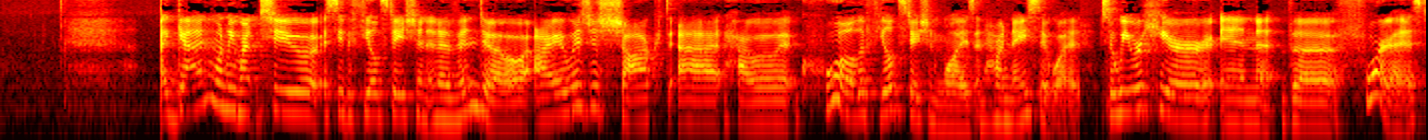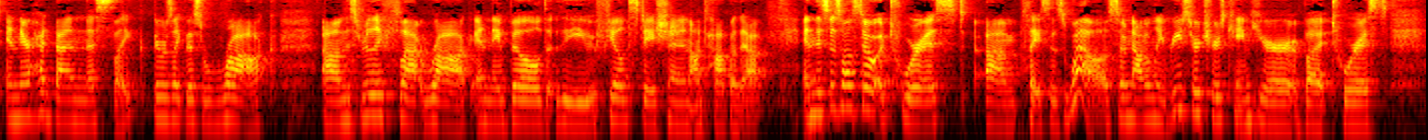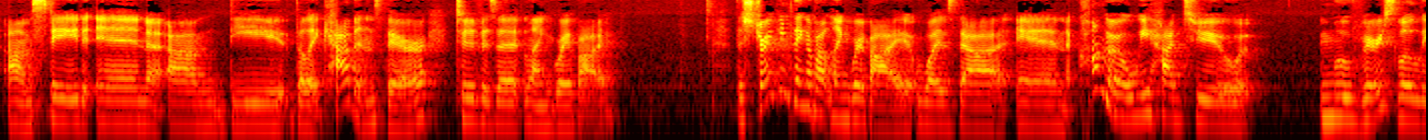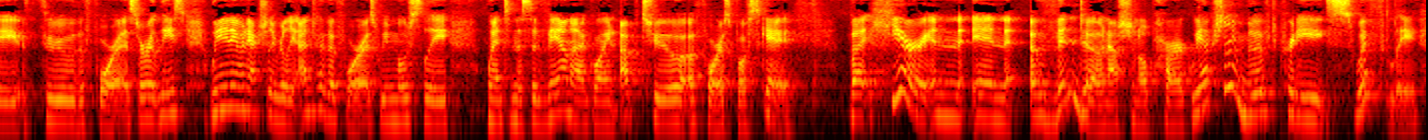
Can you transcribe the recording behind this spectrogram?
Again, when we went to see the field station in Ivindo, I was just shocked at how cool the field station was and how nice it was. So we were here in the forest and there had been this like, there was like this rock um, this really flat rock and they build the field station on top of that. And this is also a tourist um, place as well. So not only researchers came here, but tourists um, stayed in um, the, the like cabins there to visit Langoué Bai. The striking thing about Langoué Bai was that in Congo, we had to move very slowly through the forest, or at least we didn't even actually really enter the forest. We mostly went in the savannah going up to a forest bosque. But here in, in Ivindo National Park, we actually moved pretty swiftly.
